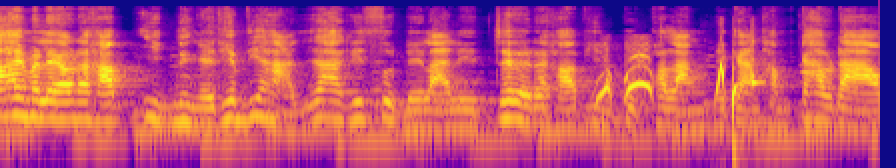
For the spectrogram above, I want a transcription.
ได้มาแล้วนะครับ อีกหนึ่งไอเทมที่หายากที่สุดในลายเลเจอร์นะครับหินปลุกพลังในการทำก้าวดาว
